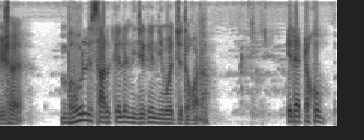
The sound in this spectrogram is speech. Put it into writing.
বিষয়, ভুল সার্কেলে নিজেকে নিমজ্জিত করা। এটা একটা খুব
